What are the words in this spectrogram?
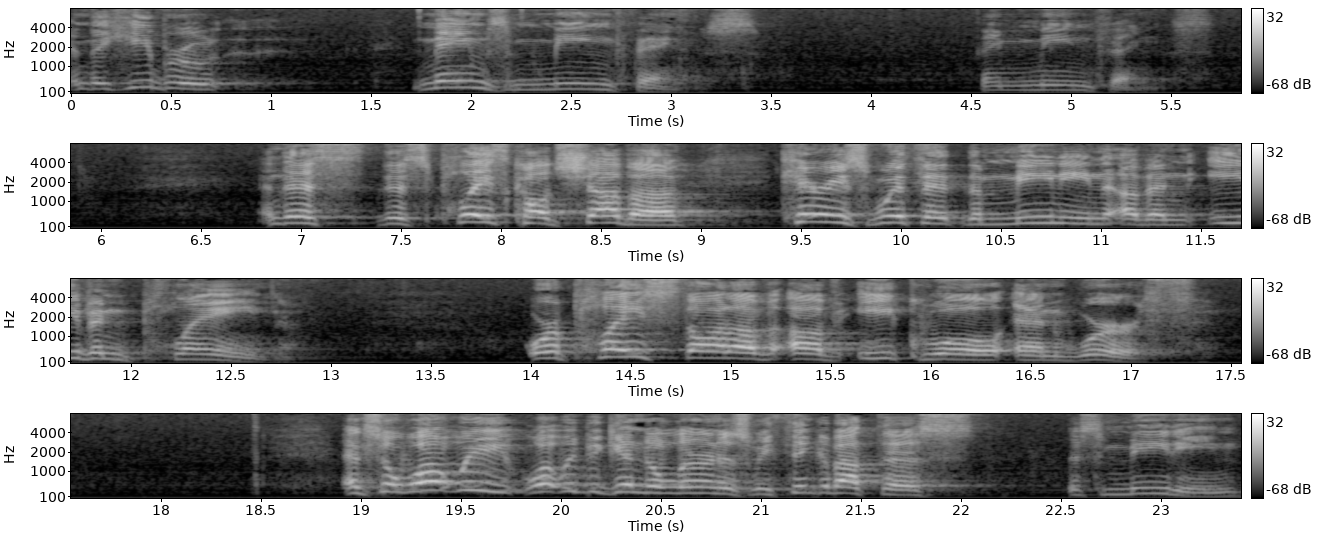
in the Hebrew, names mean things. They mean things. And this, this place called Shaveh carries with it the meaning of an even plain or a place thought of of equal and worth. And so what we what we begin to learn as we think about this this meeting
